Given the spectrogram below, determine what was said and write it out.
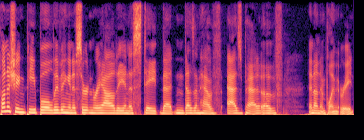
punishing people living in a certain reality in a state that doesn't have as bad of an unemployment rate.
